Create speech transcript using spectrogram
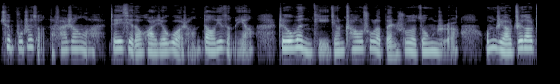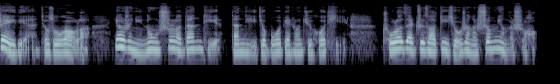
却不知怎么发生了。这一切的化学过程到底怎么样？这个问题已经超出了本书的宗旨。我们只要知道这一点就足够了。要是你弄湿了单体，单体就不会变成聚合体。除了在制造地球上的生命的时候，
